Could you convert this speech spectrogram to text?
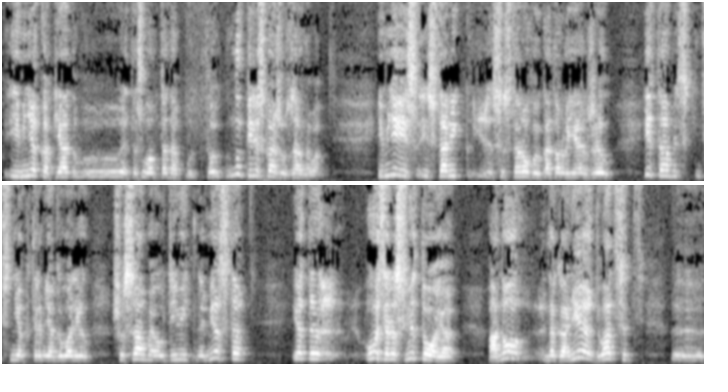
и мне, как я э, это вам тогда, ну, перескажу заново. И мне и, и старик со старухой, у которой я жил, и там с, с некоторым я говорил, что самое удивительное место – это озеро Святое. Оно на горе 20, э,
